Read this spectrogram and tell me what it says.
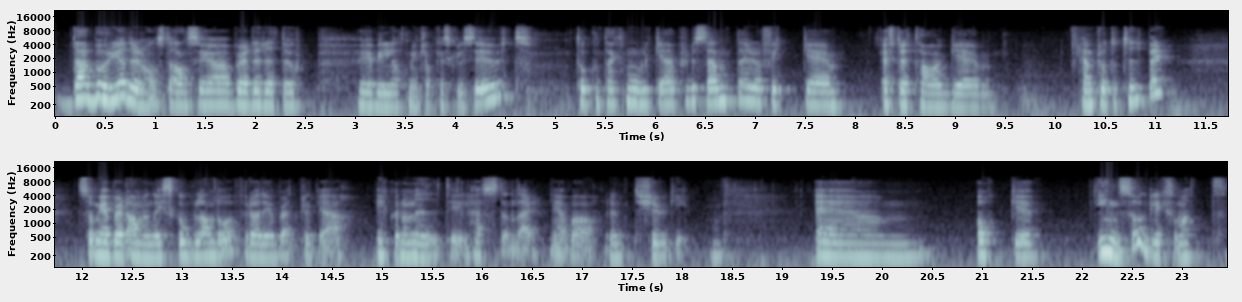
där började det någonstans. Så jag började rita upp hur jag ville att min klocka skulle se ut. Tog kontakt med olika producenter och fick eh, efter ett tag eh, hem prototyper. Som jag började använda i skolan då, för då hade jag börjat plugga ekonomi till hösten där, när jag var runt 20. Mm. Ehm, och eh, insåg liksom att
